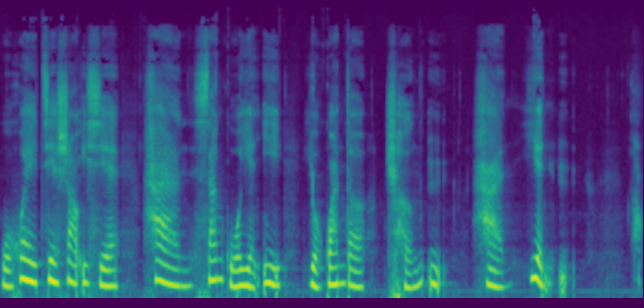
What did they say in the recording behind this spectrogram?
我会介绍一些和《三国演义》有关的成语和谚语。好，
